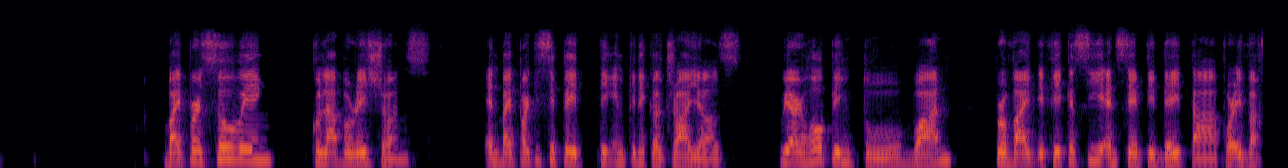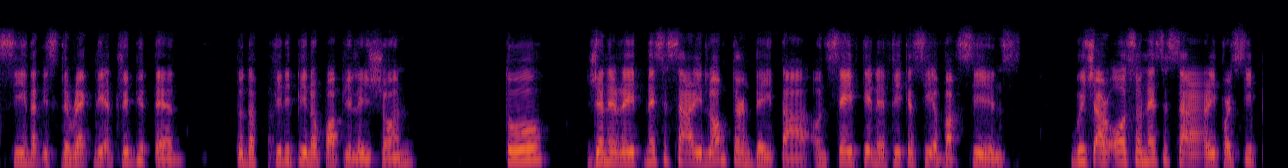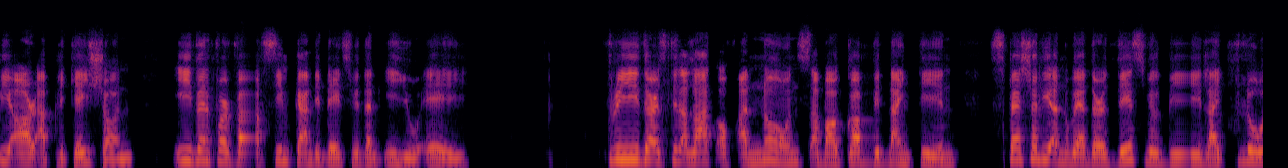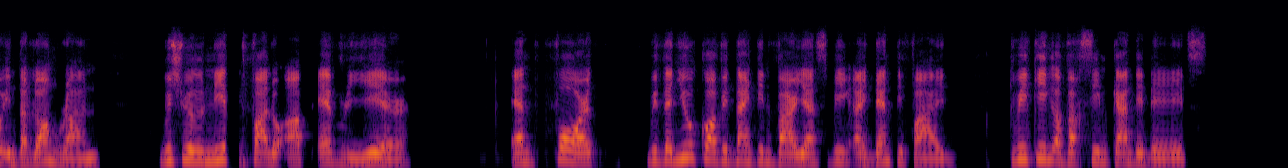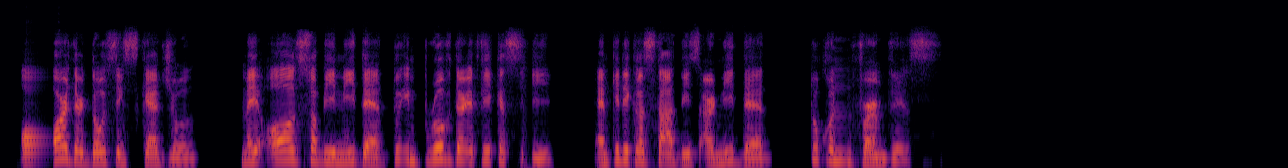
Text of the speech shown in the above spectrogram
By pursuing collaborations and by participating in clinical trials, we are hoping to, one, provide efficacy and safety data for a vaccine that is directly attributed to the Filipino population, two, generate necessary long-term data on safety and efficacy of vaccines, which are also necessary for CPR application, even for vaccine candidates with an EUA. Three, there are still a lot of unknowns about COVID-19, especially on whether this will be like flu in the long run, which will need follow-up every year. And fourth, with the new COVID-19 variants being identified, tweaking of vaccine candidates or their dosing schedule may also be needed to improve their efficacy, and clinical studies are needed to confirm this.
